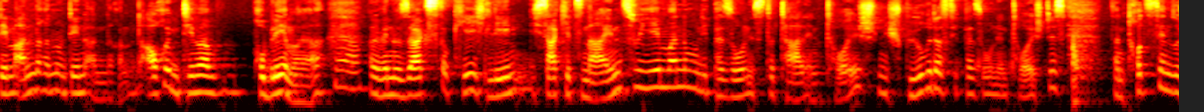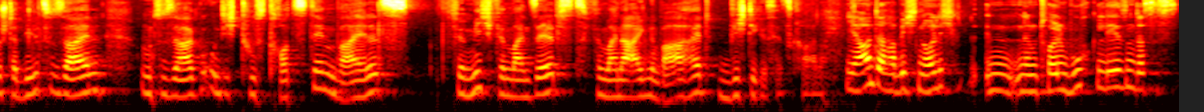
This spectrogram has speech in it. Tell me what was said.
dem anderen und den anderen. Auch im Thema Probleme. Ja? ja. Weil wenn du sagst, okay, ich, ich sage jetzt Nein zu jemandem und die Person ist total enttäuscht und ich spüre, dass die Person enttäuscht ist, dann trotzdem so stabil zu sein, um zu sagen, und ich tue es trotzdem, weil es für mich, für mein Selbst, für meine eigene Wahrheit wichtig ist jetzt gerade. Ja, und da habe ich neulich in einem tollen Buch gelesen, dass es,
